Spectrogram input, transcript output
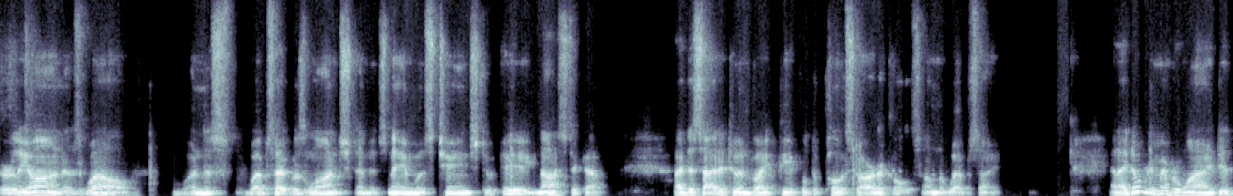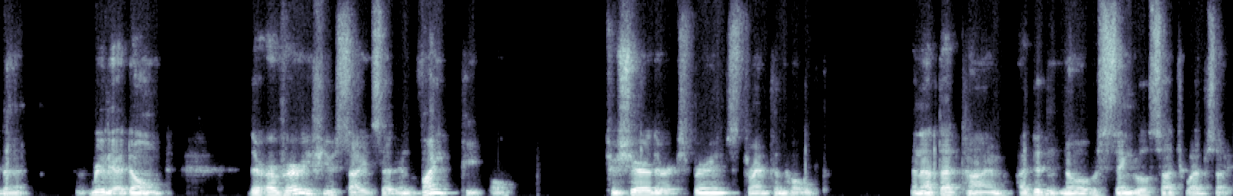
early on as well, when this website was launched and its name was changed to Agnostica, I decided to invite people to post articles on the website. And I don't remember why I did that. Really, I don't. There are very few sites that invite people to share their experience, strength, and hope. And at that time, I didn't know of a single such website.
